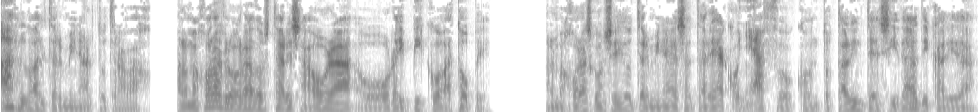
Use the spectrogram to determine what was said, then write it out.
Hazlo al terminar tu trabajo. A lo mejor has logrado estar esa hora o hora y pico a tope. A lo mejor has conseguido terminar esa tarea coñazo, con total intensidad y calidad.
